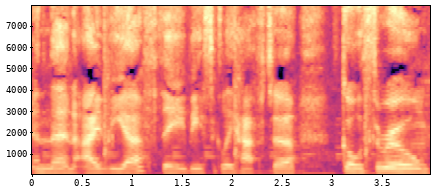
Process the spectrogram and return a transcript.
and then IVF, they basically have to go through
